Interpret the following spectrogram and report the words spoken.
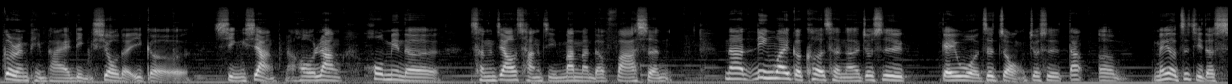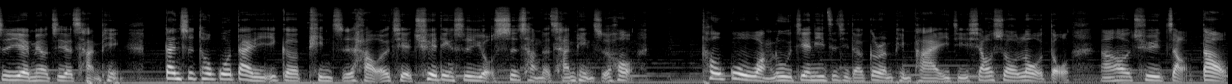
个人品牌领袖的一个形象，然后让后面的成交场景慢慢的发生。那另外一个课程呢，就是给我这种，就是当呃没有自己的事业，没有自己的产品，但是透过代理一个品质好而且确定是有市场的产品之后，透过网络建立自己的个人品牌以及销售漏斗，然后去找到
